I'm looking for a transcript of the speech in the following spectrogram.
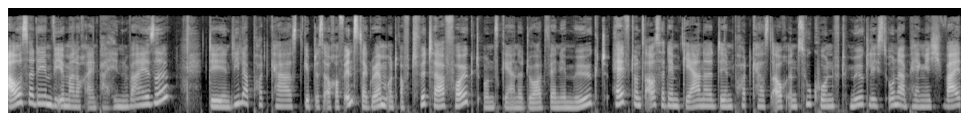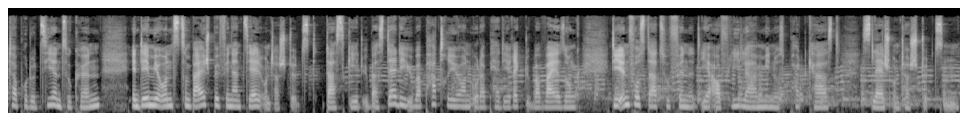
Außerdem wie immer noch ein paar Hinweise. Den Lila Podcast gibt es auch auf Instagram und auf Twitter. Folgt uns gerne dort, wenn ihr mögt. Helft uns außerdem gerne, den Podcast auch in Zukunft möglichst unabhängig weiter produzieren zu können, indem ihr uns zum Beispiel finanziell unterstützt. Das geht über Steady, über Patreon oder per Direktüberweisung. Die Infos dazu findet ihr auf lila-podcast unterstützen.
